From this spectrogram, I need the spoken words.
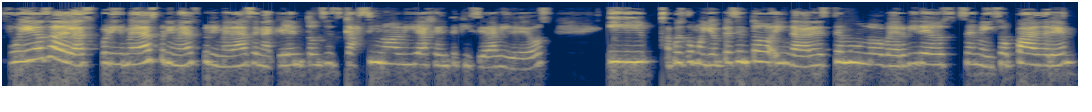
Fui, o sea, de las primeras, primeras, primeras, en aquel entonces casi no había gente que hiciera videos. Y pues como yo empecé a indagar en este mundo, ver videos, se me hizo padre.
